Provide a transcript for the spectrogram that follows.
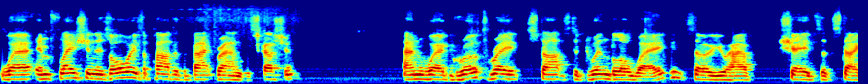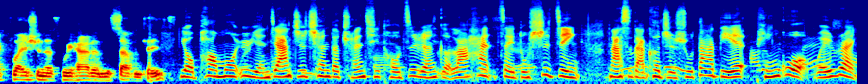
where inflation is always a part of the background discussion, and where growth rate starts to dwindle away. So you have Shades of stagflation as we had in the 70s。有泡沫预言家之称的传奇投资人葛拉汉再度示警，纳斯达克指数大跌，苹果、微软、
